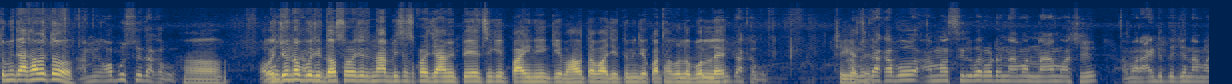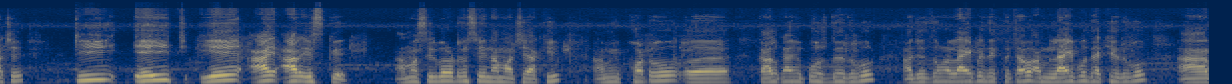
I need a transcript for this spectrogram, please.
তুমি দেখাবে তো? আমি অবশ্যই দেখাবো। হ্যাঁ ওই জন্য। বুঝি দর্শকরা যদি না বিশ্বাস করে যে আমি পেয়েছি কি পাইনি কি ভাওতাবাজি তুমি যে কথাগুলো বললে আমি দেখাবো। ঠিক আছে। আমি দেখাবো আমার সিলভার বাটন আমার নাম আছে আমার আইডিতে যে নাম আছে T H A I R S K আমার সিলভার বাটন সেই নাম আছে একই আমি ফটো কালকে আমি পোস্ট দিয়ে দেবো। আর যদি তোমরা লাইভে দেখতে চাও আমি লাইভও দেখিয়ে দেবো। আর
